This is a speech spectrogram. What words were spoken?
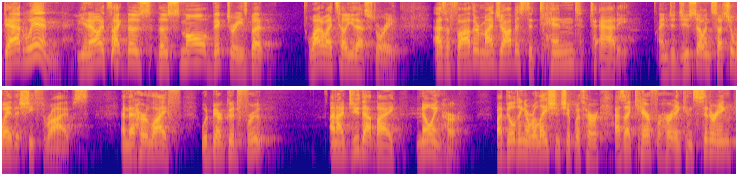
dad win. You know, it's like those, those small victories, but why do I tell you that story? As a father, my job is to tend to Addie and to do so in such a way that she thrives and that her life would bear good fruit. And I do that by knowing her, by building a relationship with her as I care for her and considering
